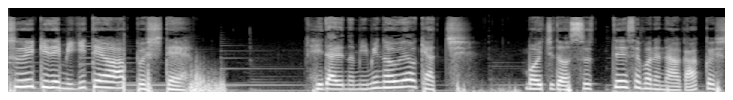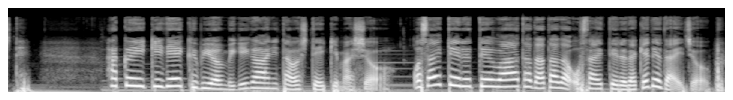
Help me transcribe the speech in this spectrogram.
吸う息で右手をアップして左の耳の上をキャッチもう一度吸って背骨長くして吐く息で首を右側に倒していきましょう。押さえている手はただただ押さえているだけで大丈夫。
